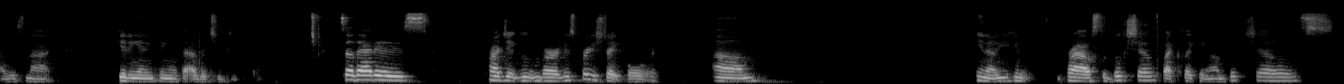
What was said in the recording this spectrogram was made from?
I was not getting anything with the other two people. So that is Project Gutenberg. It's pretty straightforward. Um, you know, you can browse the bookshelf by clicking on bookshelves.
